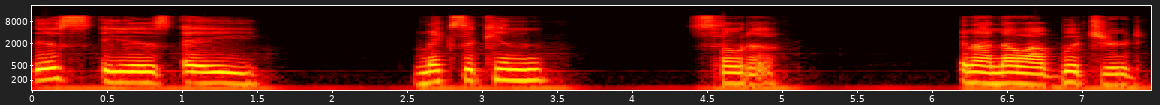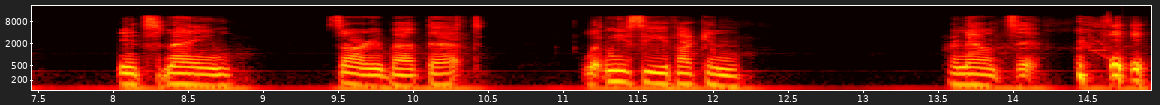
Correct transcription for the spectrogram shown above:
This is a Mexican soda. And I know I butchered its name. Sorry about that. Let me see if I can pronounce it.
